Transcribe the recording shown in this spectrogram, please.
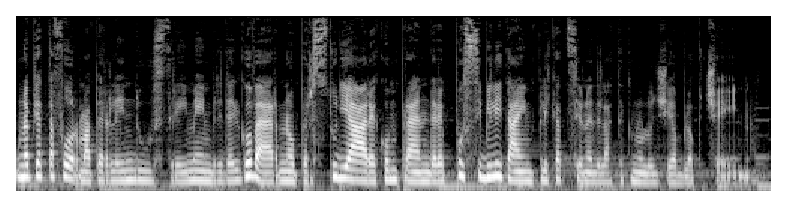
una piattaforma per le industrie e i membri del governo per studiare e comprendere possibilità e implicazioni della tecnologia blockchain.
